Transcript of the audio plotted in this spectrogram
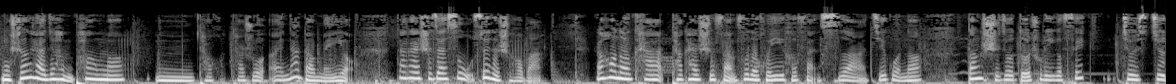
你生下来就很胖吗？嗯，他他说，哎，那倒没有，大概是在四五岁的时候吧。然后呢，他他开始反复的回忆和反思啊，结果呢，当时就得出了一个非就就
